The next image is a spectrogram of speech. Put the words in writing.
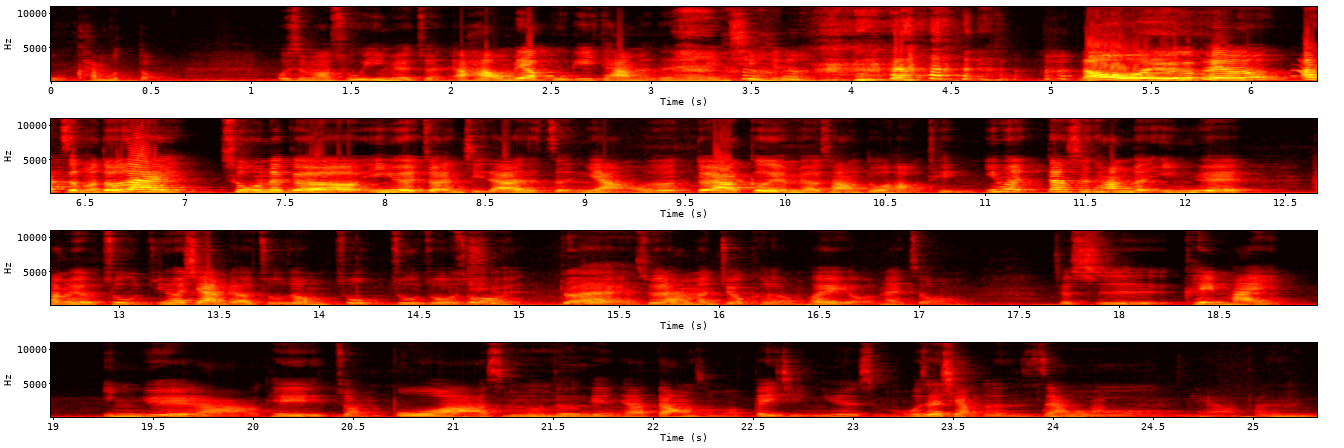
我看不懂。为什么要出音乐专辑？啊哈，我们要鼓励他们那些年轻人。然后我有一个朋友说啊，怎么都在出那个音乐专辑？大概是怎样？我说对啊，歌也没有唱得多好听。因为但是他们的音乐，他们有注，因为现在比较注重著著作权，对，所以他们就可能会有那种，就是可以卖音乐啊，可以转播啊什么的，嗯、给人家当什么背景音乐什么。我在想可能是这样吧。哎呀、哦，反正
